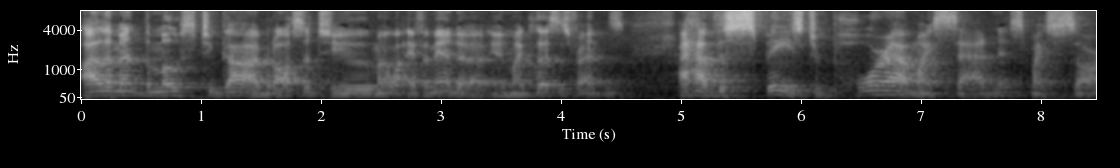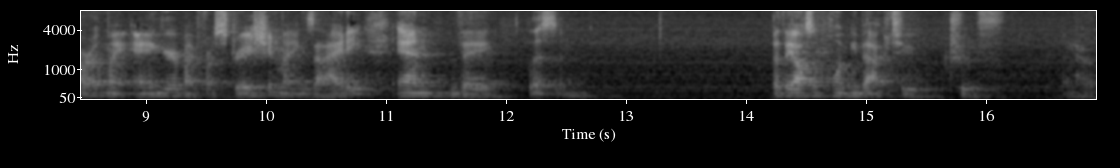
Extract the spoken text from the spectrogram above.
I lament the most to God, but also to my wife, Amanda, and my closest friends. I have the space to pour out my sadness, my sorrow, my anger, my frustration, my anxiety, and they listen. But they also point me back to truth and hope.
